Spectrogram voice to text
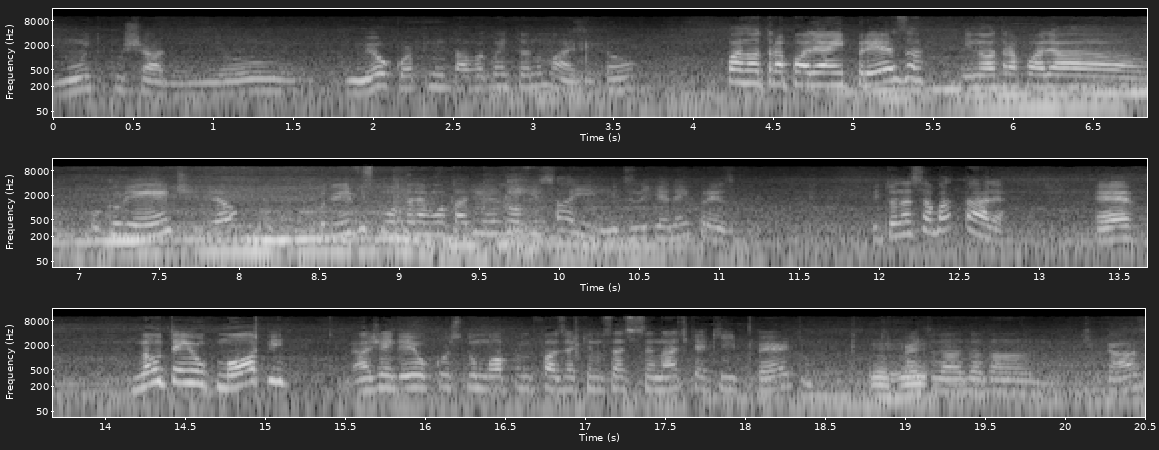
muito puxado. E eu, o meu corpo não tava aguentando mais. Então, para não atrapalhar a empresa e não atrapalhar o cliente, eu, por livre espontânea vontade, resolvi sair, me desliguei da empresa. E tô nessa batalha. É, não tenho MOP, agendei o curso do MOP para me fazer aqui no SESC Senat, que é aqui perto, aqui Uhum. perto da, da- da- casa.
